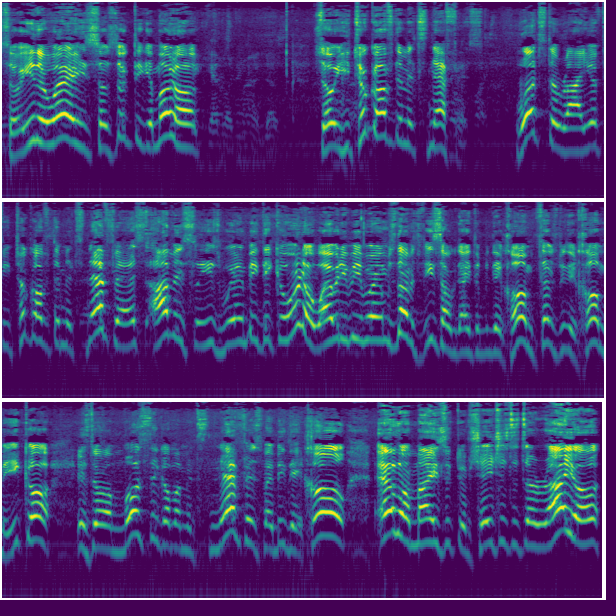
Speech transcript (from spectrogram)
So either way, so Zukti Gemara. So he took off the mitznefes. What's the raya? If he took off the mitznefes, obviously he's wearing big kahuna. Why would he be wearing mitznefes? Is there a musik of a mitznefes by big dechol? Elo ma'isik to. It's a raya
